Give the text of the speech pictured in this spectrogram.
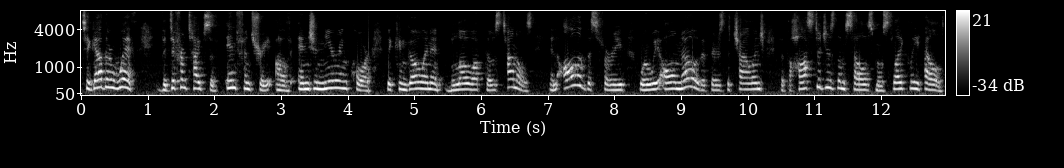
together with the different types of infantry, of engineering corps that can go in and blow up those tunnels. And all of this, Fareed, where we all know that there's the challenge that the hostages themselves most likely held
